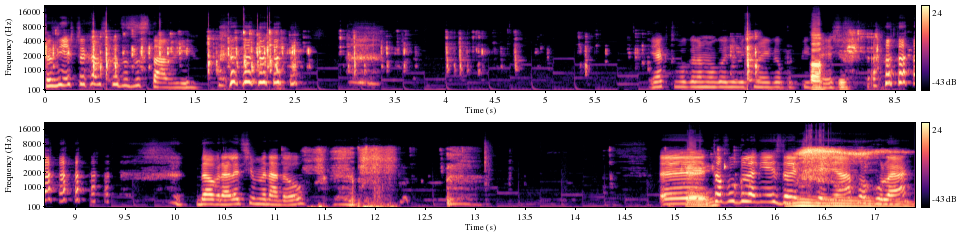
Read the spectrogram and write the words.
Pewnie jeszcze chamsko to zostawi. Jak tu w ogóle mogło nie być mojego podpisu? A, już. Dobra, lecimy na dół. E, Okej. To w ogóle nie jest do ekspienia, w ogóle.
